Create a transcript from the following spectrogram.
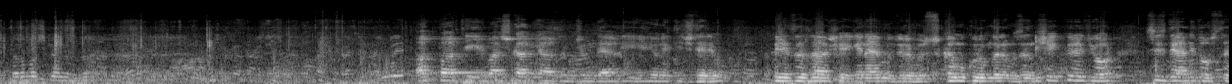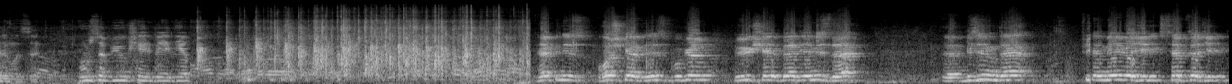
Muhtarım hoş geldiniz. AK Parti İl Başkan Yardımcım, değerli il yöneticilerim, Beyazıt Arşe Genel Müdürümüz, kamu kurumlarımızın teşekkür ediyor. Siz değerli dostlarımızı. Bursa Büyükşehir Belediye Hepiniz hoş geldiniz. Bugün Büyükşehir Belediye'miz de e, bizim de meyvecilik, sebzecilik,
